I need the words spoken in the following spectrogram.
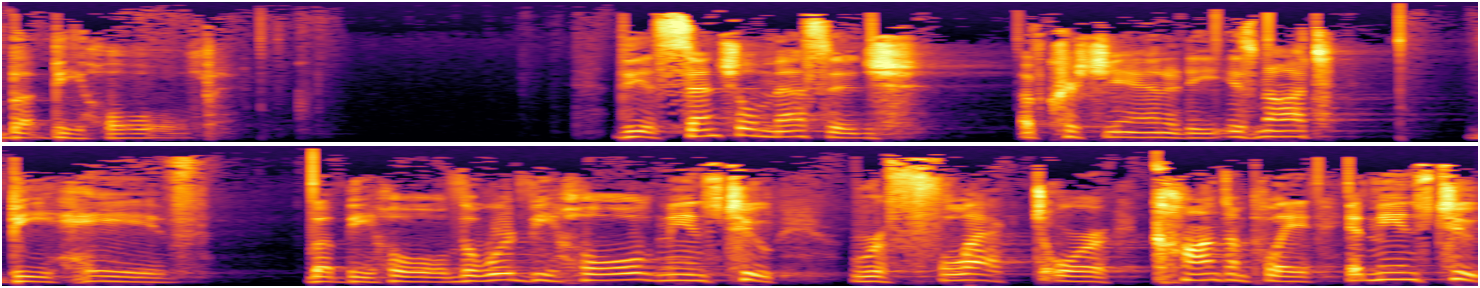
but behold. The essential message of Christianity is not behave, but behold. The word behold means to reflect or contemplate. It means to,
